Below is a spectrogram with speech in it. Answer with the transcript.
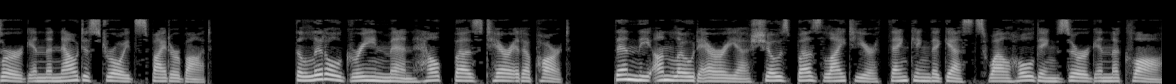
Zurg in the now destroyed Spiderbot. The little green men help Buzz tear it apart. Then the unload area shows Buzz Lightyear thanking the guests while holding Zurg in the claw.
